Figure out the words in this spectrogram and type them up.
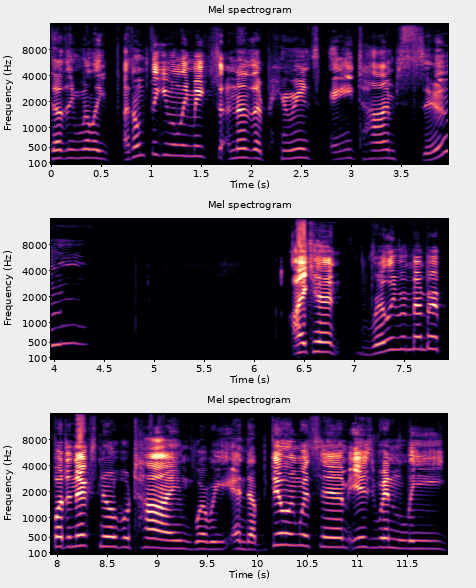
doesn't really. I don't think he really makes another appearance anytime soon. I can't really remember, but the next notable time where we end up dealing with him is when Li,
